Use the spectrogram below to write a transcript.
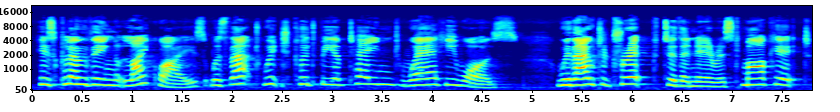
His clothing, likewise, was that which could be obtained where he was, without a trip to the nearest market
